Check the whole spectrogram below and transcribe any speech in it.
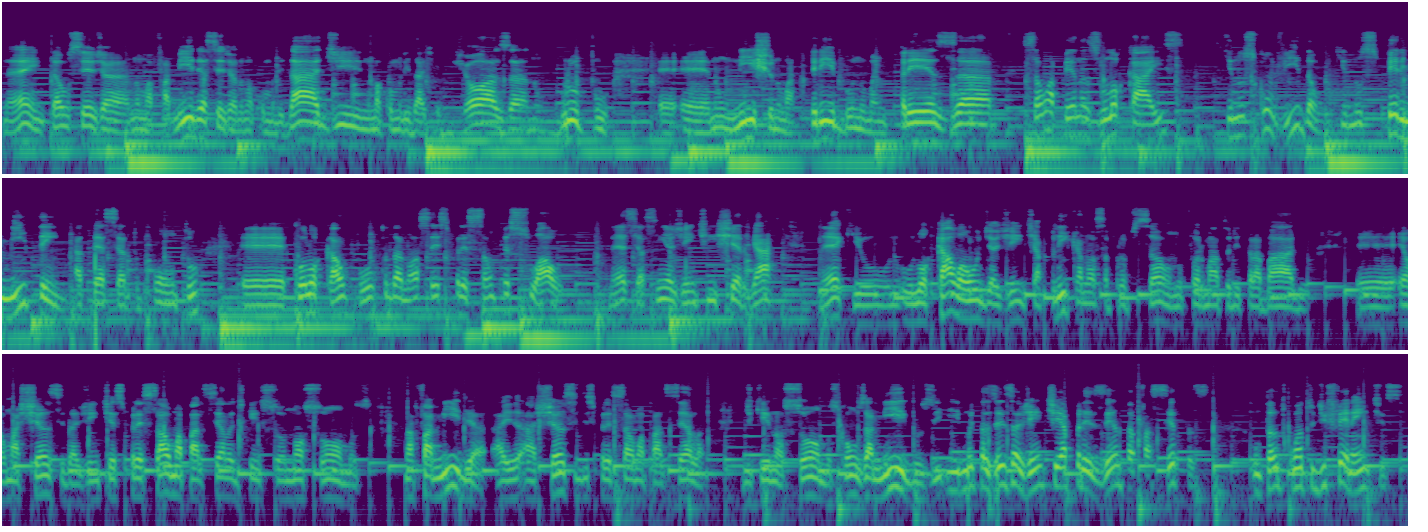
Né? Então, seja numa família, seja numa comunidade, numa comunidade religiosa, num grupo, é, é, num nicho, numa tribo, numa empresa, são apenas locais que nos convidam, que nos permitem, até certo ponto, é, colocar um pouco da nossa expressão pessoal, né? Se assim a gente enxergar né, que o, o local onde a gente aplica a nossa profissão no formato de trabalho é, é, uma chance da gente expressar uma parcela de quem nós somos. Na família, a, a, chance de expressar uma parcela de quem nós somos, com os amigos, e, e muitas vezes a gente apresenta facetas um tanto quanto diferentes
